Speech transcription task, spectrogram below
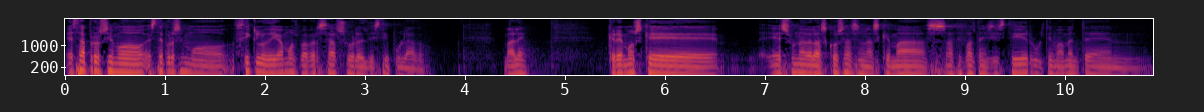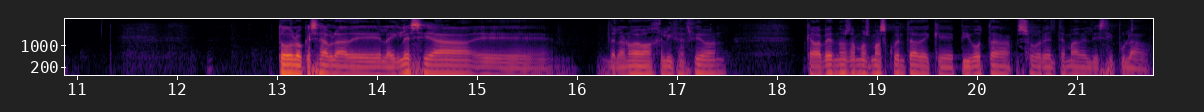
Este próximo, este próximo ciclo, digamos, va a versar sobre el discipulado. ¿Vale? Creemos que es una de las cosas en las que más hace falta insistir últimamente en todo lo que se habla de la Iglesia, eh, de la nueva evangelización. Cada vez nos damos más cuenta de que pivota sobre el tema del discipulado.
